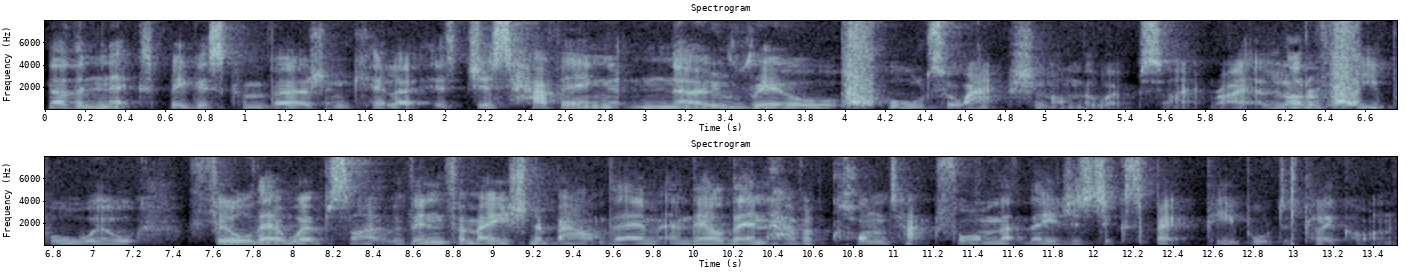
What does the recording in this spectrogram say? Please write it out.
Now, the next biggest conversion killer is just having no real call to action on the website, right? A lot of people will fill their website with information about them and they'll then have a contact form that they just expect people to click on.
